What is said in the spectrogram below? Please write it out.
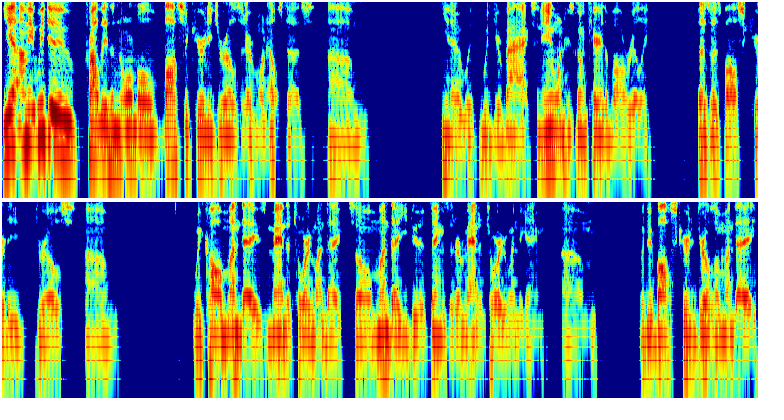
Yeah, I mean, we do probably the normal ball security drills that everyone else does. Um, you know, with with your backs and anyone who's going to carry the ball really does those ball security drills. Um, we call Mondays mandatory Monday. So on Monday you do the things that are mandatory to win the game. Um, we do ball security drills on Monday.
